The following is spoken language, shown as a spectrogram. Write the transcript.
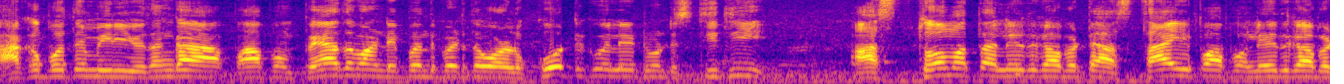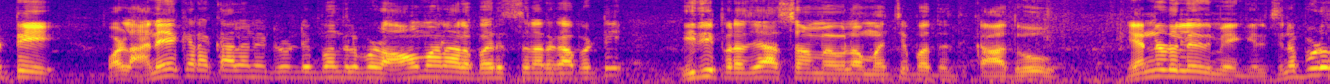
కాకపోతే మీరు ఈ విధంగా పాపం పేదవాడిని ఇబ్బంది పెడితే వాళ్ళు కోర్టుకు వెళ్ళేటువంటి స్థితి ఆ స్తోమత లేదు కాబట్టి ఆ స్థాయి పాపం లేదు కాబట్టి వాళ్ళు అనేక రకాలైనటువంటి ఇబ్బందులు కూడా అవమానాలు భరిస్తున్నారు కాబట్టి ఇది ప్రజాస్వామ్యంలో మంచి పద్ధతి కాదు. ఎన్నడూ లేదు మేము గెలిచినప్పుడు.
